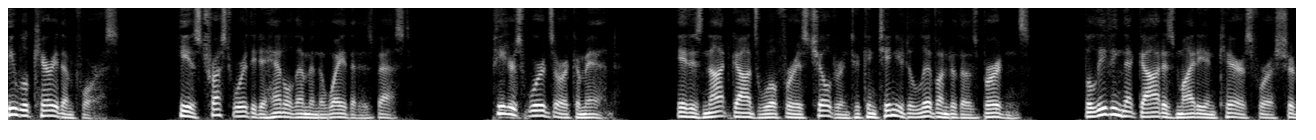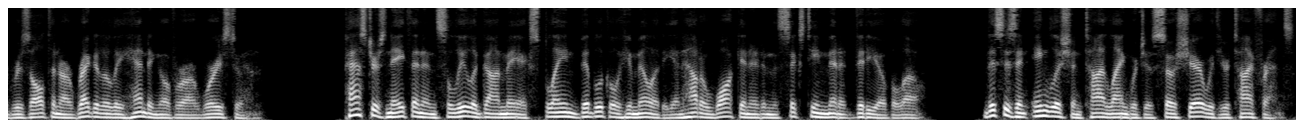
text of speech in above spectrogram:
He will carry them for us. He is trustworthy to handle them in the way that is best. Peter's words are a command. It is not God's will for His children to continue to live under those burdens. Believing that God is mighty and cares for us should result in our regularly handing over our worries to Him. Pastors Nathan and Salila Ganme explain biblical humility and how to walk in it in the 16 minute video below. This is in English and Thai languages, so share with your Thai friends.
